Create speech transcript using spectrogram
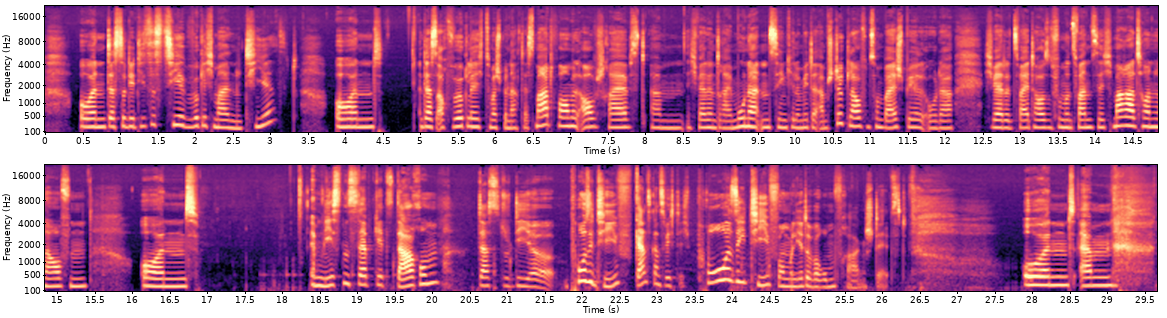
und dass du dir dieses Ziel wirklich mal notierst und das auch wirklich zum Beispiel nach der Smart-Formel aufschreibst. Ähm, ich werde in drei Monaten zehn Kilometer am Stück laufen zum Beispiel oder ich werde 2025 Marathon laufen und im nächsten Step geht es darum, dass du dir positiv, ganz, ganz wichtig, positiv formulierte Warum-Fragen stellst. Und ähm,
